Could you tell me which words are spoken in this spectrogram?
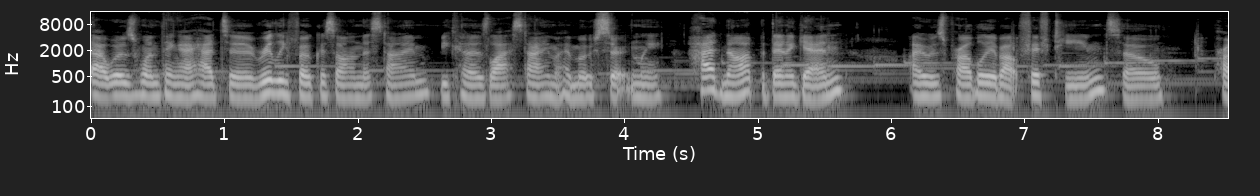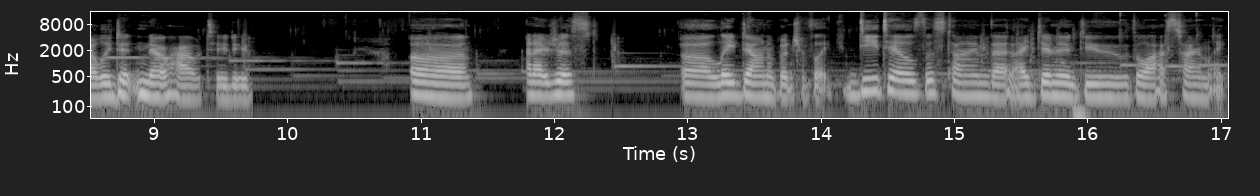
that was one thing I had to really focus on this time because last time I most certainly had not, but then again, I was probably about 15, so probably didn't know how to do. Uh, and I just uh, laid down a bunch of like details this time that I didn't do the last time, like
